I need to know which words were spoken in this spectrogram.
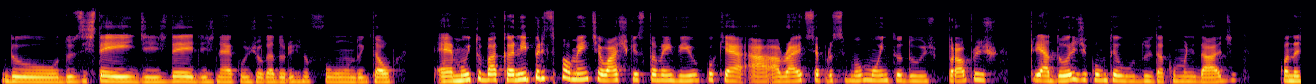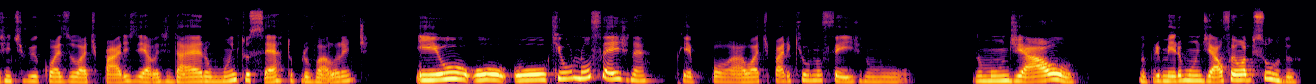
do, dos stages deles, né? Com os jogadores no fundo. Então, é muito bacana. E principalmente, eu acho que isso também viu, porque a, a Riot se aproximou muito dos próprios criadores de conteúdos da comunidade. Quando a gente viu com as Watch Parties, e elas deram muito certo pro Valorant. E o, o, o que o Nu fez, né? Porque, pô, a Watch Party que o Nu fez no, no Mundial, no primeiro Mundial, foi um absurdo.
